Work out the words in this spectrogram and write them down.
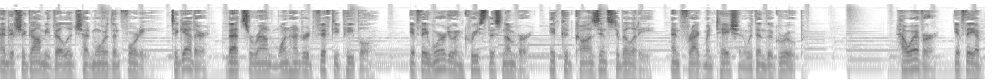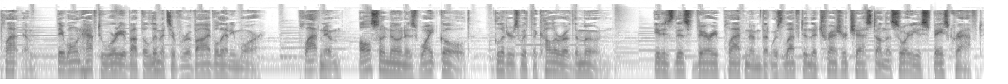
and Ishigami village had more than 40. Together, that's around 150 people. If they were to increase this number, it could cause instability and fragmentation within the group. However, if they have platinum, they won't have to worry about the limits of revival anymore. Platinum, also known as white gold, glitters with the color of the moon. It is this very platinum that was left in the treasure chest on the Soyuz spacecraft.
